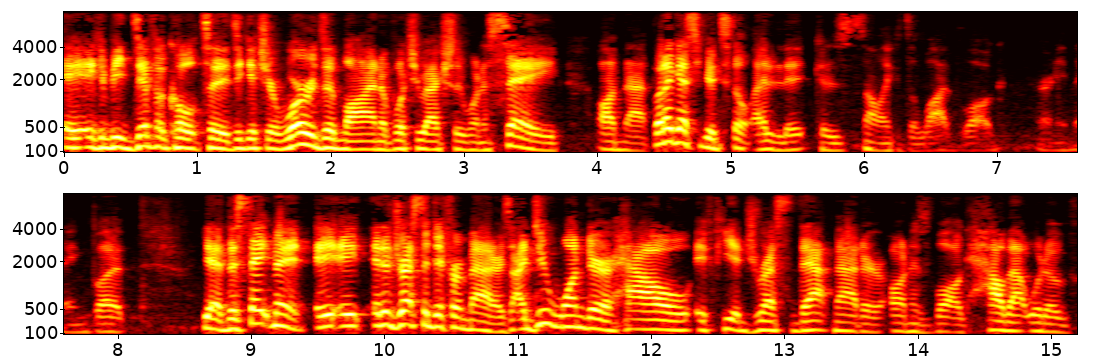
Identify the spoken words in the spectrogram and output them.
it, it, can be difficult to to get your words in line of what you actually want to say on that. But I guess you could still edit it because it's not like it's a live vlog or anything. But yeah, the statement it, it, it, addressed the different matters. I do wonder how if he addressed that matter on his vlog, how that would have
